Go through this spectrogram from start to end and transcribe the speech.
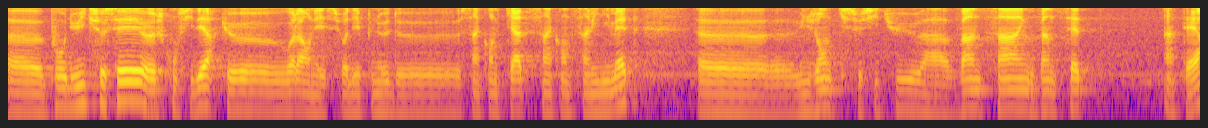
Euh, pour du XEC, euh, je considère que voilà, on est sur des pneus de 54-55 mm, euh, une jante qui se situe à 25-27 inter.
